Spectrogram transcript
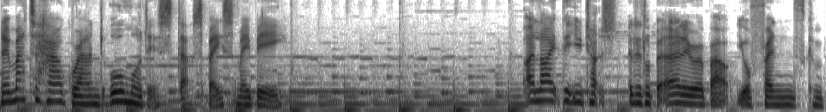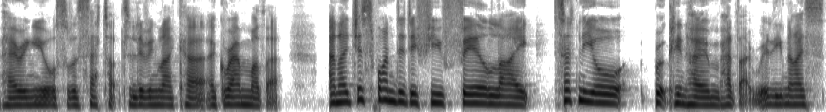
no matter how grand or modest that space may be. I like that you touched a little bit earlier about your friends comparing your sort of setup to living like a, a grandmother. And I just wondered if you feel like certainly your Brooklyn home had that really nice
